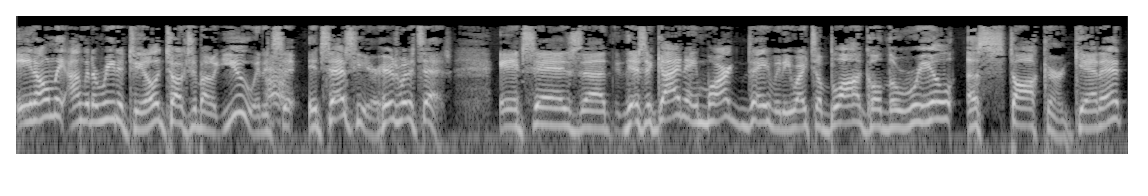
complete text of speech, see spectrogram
It only I'm going to read it to you. It only talks about you, and it sa- it says here. Here's what it says. It says uh, there's a guy named Mark David. He writes a blog called The Real Estalker. Get it?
